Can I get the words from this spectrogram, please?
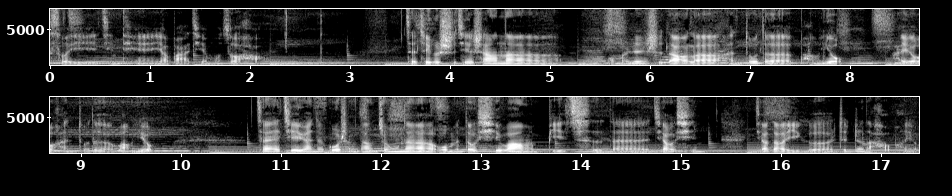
所以今天要把节目做好。在这个世界上呢，我们认识到了很多的朋友，还有很多的网友。在结缘的过程当中呢，我们都希望彼此的交心，交到一个真正的好朋友。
